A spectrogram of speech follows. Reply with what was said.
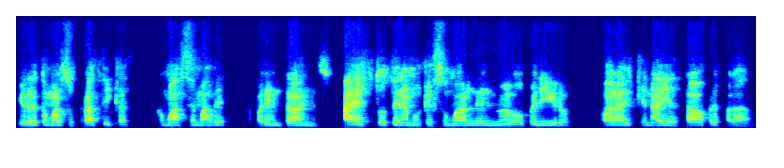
y retomar sus prácticas como hace más de 40 años. A esto tenemos que sumarle el nuevo peligro para el que nadie estaba preparado,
